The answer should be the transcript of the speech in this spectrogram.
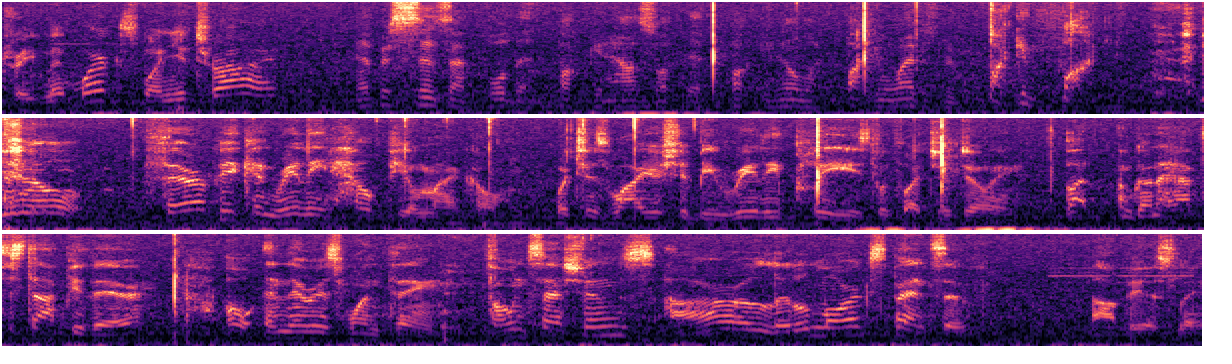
Treatment works when you try. Ever since I pulled that fucking house off that fucking hill, my fucking life has been fucking fucked. You know, therapy can really help you, Michael, which is why you should be really pleased with what you're doing. But I'm gonna have to stop you there. Oh, and there is one thing. Phone sessions are a little more expensive, obviously,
